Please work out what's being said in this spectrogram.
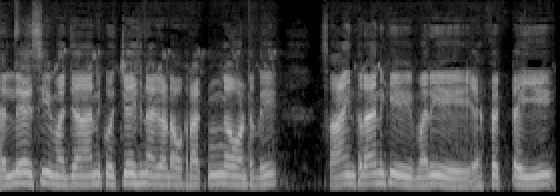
చల్లేసి మధ్యాహ్నానికి వచ్చేసినా కూడా ఒక రకంగా ఉంటుంది. సాయంత్రానికి మరి ఎఫెక్ట్ అయ్యి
